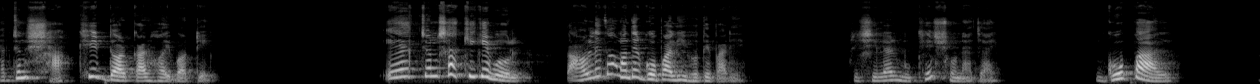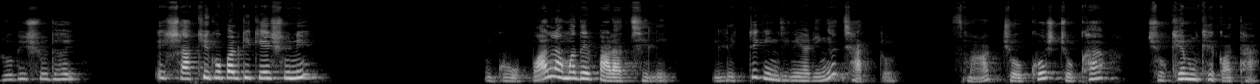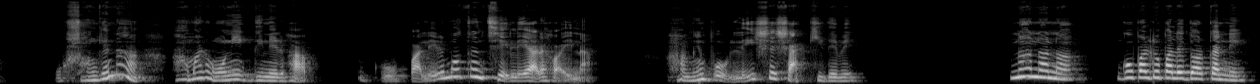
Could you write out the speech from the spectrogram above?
একজন সাক্ষীর দরকার হয় বটে। একজন সাক্ষী কেবল তাহলে তো আমাদের গোপালই হতে পারে। প্রিশিলার মুখে শোনা যায়। গোপাল রবি শুধয় এই সাক্ষী গোপালটি কে শুনি? গোপাল আমাদের পাড়ার ছেলে, ইলেকট্রিক ইঞ্জিনিয়ারিংয়ের ছাত্র। স্মার্ট চৌখোস চোখা, চোখে মুখে কথা। ওর সঙ্গে না আমার অনেক দিনের ভাব। গোপালের মতন ছেলে আর হয় না। আমি বললেই সে সাক্ষী দেবে। না না না গোপাল টোপালের দরকার নেই।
